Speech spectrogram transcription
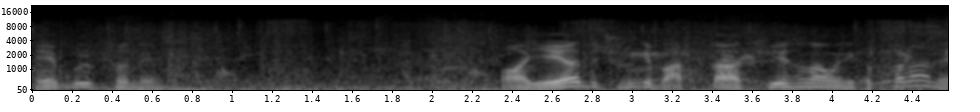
개불편해. 와 얘한테 주는 게 맞다. 뒤에서 나오니까 편하네.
